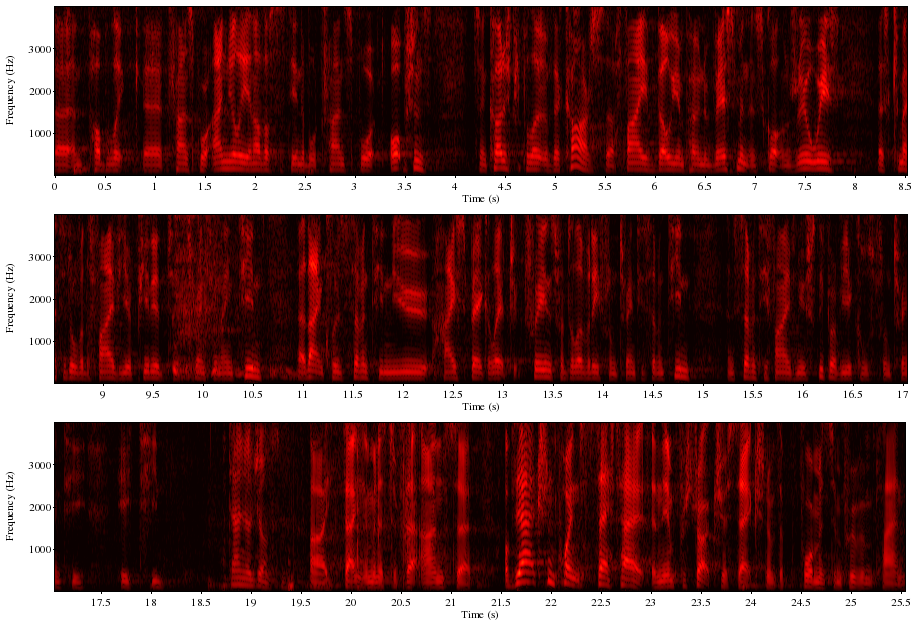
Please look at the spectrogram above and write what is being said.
uh, in public uh, transport annually and other sustainable transport options to encourage people out of their cars. A £5 billion investment in Scotland's railways is committed over the five-year period to 2019. Uh, that includes 17 new high-spec electric trains for delivery from 2017 and 75 new sleeper vehicles from 2018. Daniel Johnson. I thank the Minister for that answer. Of the action points set out in the infrastructure section of the Performance Improvement Plan,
